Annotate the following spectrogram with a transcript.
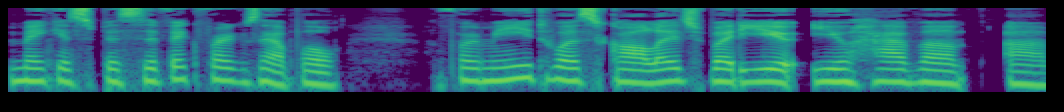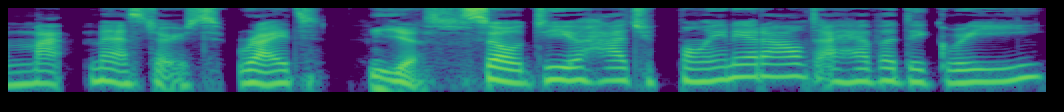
make it specific. For example, for me, it was college, but you you have a, a ma- master's, right? Yes. So do you have to point it out? I have a degree,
